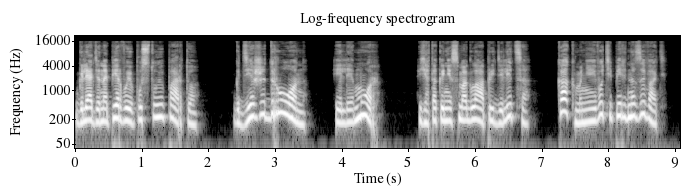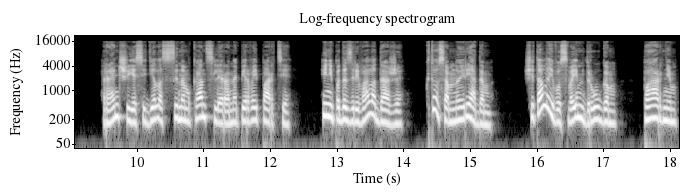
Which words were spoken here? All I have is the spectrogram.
глядя на первую пустую парту. Где же дрон? Или мор? Я так и не смогла определиться, как мне его теперь называть. Раньше я сидела с сыном канцлера на первой партии и не подозревала даже, кто со мной рядом. Считала его своим другом, парнем,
